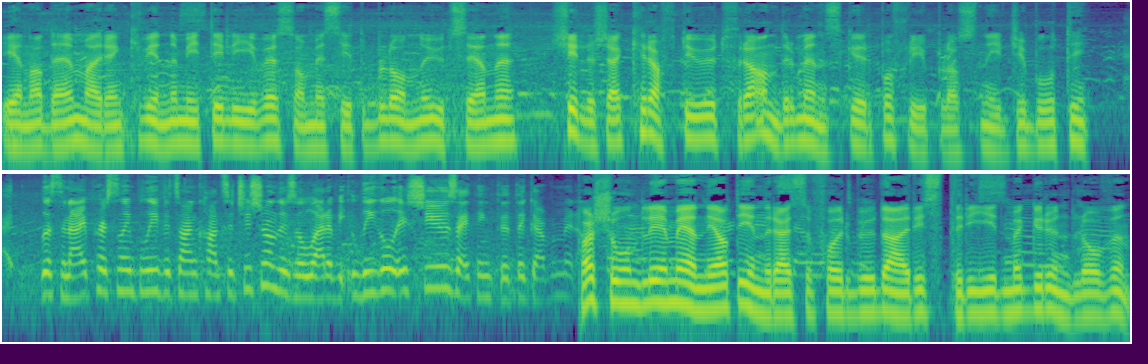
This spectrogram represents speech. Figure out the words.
En av dem er en kvinne midt i livet som med sitt blonde utseende skiller seg kraftig ut fra andre mennesker på flyplassen i Djibouti. Personlig mener jeg at innreiseforbudet er i strid med Grunnloven.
